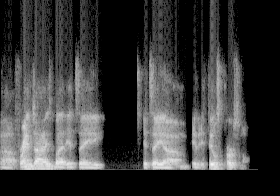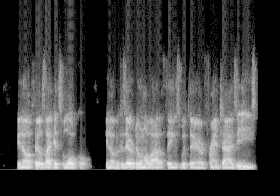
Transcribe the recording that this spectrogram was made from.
uh, franchise, but it's a it's a um, it, it, feels personal. You know, it feels like it's local. You know, because they were doing a lot of things with their franchisees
